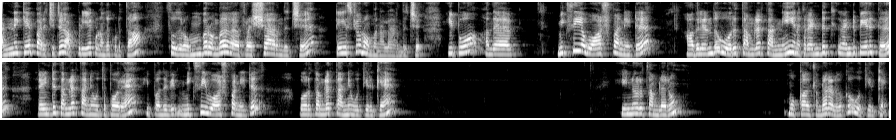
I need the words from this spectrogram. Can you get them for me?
அன்னைக்கே பறிச்சுட்டு அப்படியே கொண்டு வந்து கொடுத்தான். ஸோ இது ரொம்ப ரொம்ப ஃப்ரெஷ்ஷாக இருந்துச்சு. டேஸ்ட்டும் ரொம்ப நல்லா இருந்துச்சு. இப்போது அந்த மிக்சியை வாஷ் பண்ணிவிட்டு அதுலேருந்து ஒரு டம்ளர் தண்ணி எனக்கு ரெண்டு ரெண்டு பேருக்கு ரெண்டு டம்ளர் தண்ணி ஊற்ற போகிறேன் இப்போ அந்த மிக்சி வாஷ் பண்ணிவிட்டு ஒரு டம்ளர் தண்ணி ஊற்றிருக்கேன் இன்னொரு டம்ளரும் முக்கால் டம்ளர் அளவுக்கு ஊற்றிருக்கேன்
